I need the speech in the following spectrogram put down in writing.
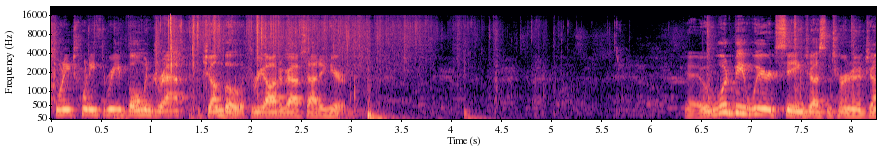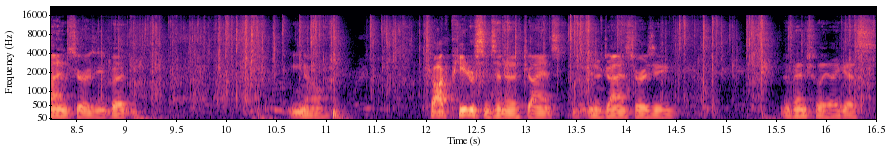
2023 Bowman Draft Jumbo. Three autographs out of here. Yeah, it would be weird seeing Justin Turner in a Giants jersey, but you know, Joc Pederson's in a Giants in a Giants jersey. Eventually, I guess,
